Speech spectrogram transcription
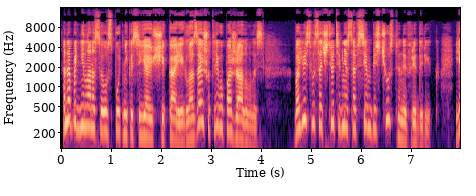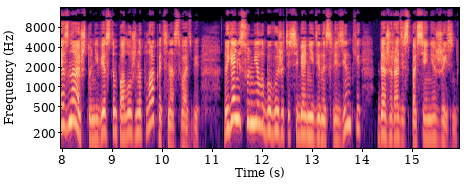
она подняла на своего спутника сияющие карие глаза и шутливо пожаловалась — Боюсь, вы сочтете меня совсем бесчувственной, Фредерик. Я знаю, что невестам положено плакать на свадьбе, но я не сумела бы выжать из себя ни единой слезинки даже ради спасения жизни.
